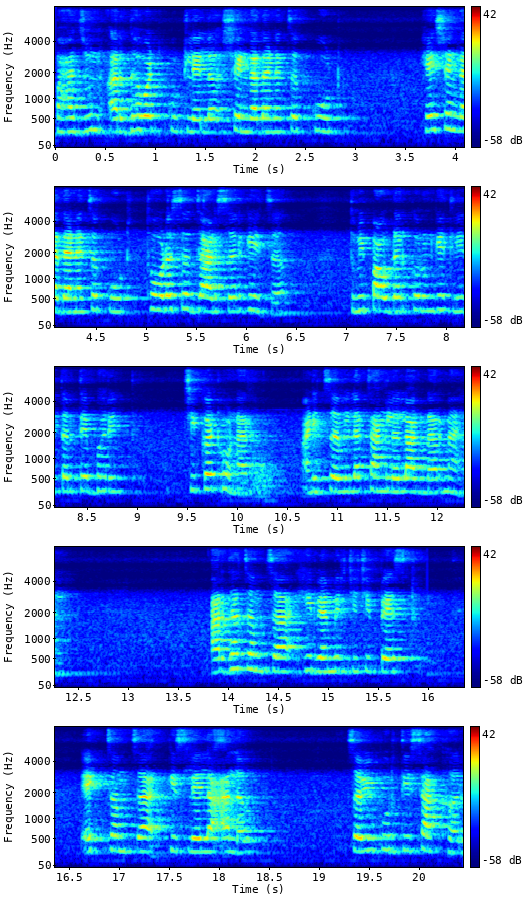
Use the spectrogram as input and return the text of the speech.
भाजून अर्धवट कुटलेलं शेंगादाण्याचं कूट हे शेंगादाण्याचं कूट थोडंसं जाडसर घ्यायचं. तुम्ही पावडर करून घेतली तर ते भरीत चिकट होणार आणि चवीला चांगलं लागणार नाही. अर्धा चमचा हिरव्या मिरचीची पेस्ट एक चमचा किसलेलं आलं चवीपुरती साखर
